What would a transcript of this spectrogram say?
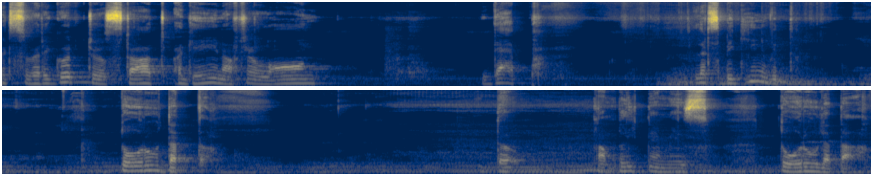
It's very good to start again after a long gap. Let's begin with Toru Datta. The complete name is Toru Lata.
